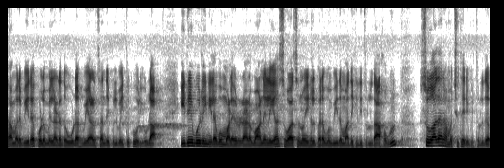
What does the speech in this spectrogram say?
சமரவீர கொழும்பில் நடந்த ஊடகவியாளர் சந்திப்பில் வைத்து கூறியுள்ளார். இதேவேளை நிலவும் மழையுடனான வானிலையால் சுவாச நோய்கள் பரவும் வீதம் அதிகரித்துள்ளதாகவும் சுகாதார அமைச்சு தெரிவித்துள்ளது.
